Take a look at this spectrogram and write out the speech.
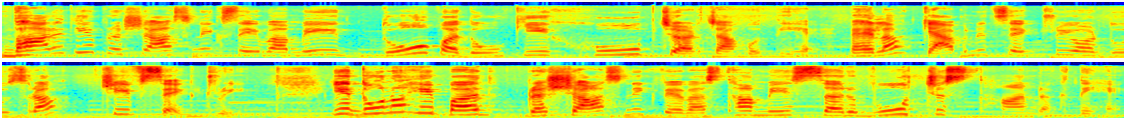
भारतीय प्रशासनिक सेवा में दो पदों की खूब चर्चा होती है। पहला, कैबिनेट सेक्रेटरी और दूसरा, चीफ सेक्रेटरी। ये दोनों ही पद प्रशासनिक व्यवस्था में सर्वोच्च स्थान रखते हैं।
